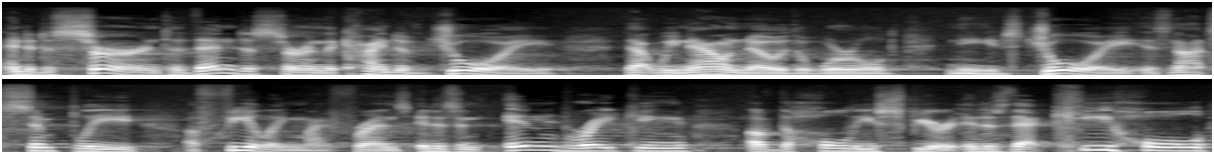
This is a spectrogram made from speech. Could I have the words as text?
and to discern, to then discern the kind of joy that we now know the world needs? Joy is not simply a feeling, my friends, it is an inbreaking of the Holy Spirit. It is that keyhole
